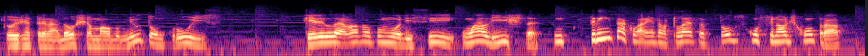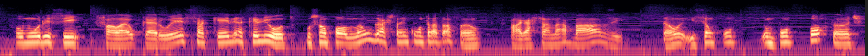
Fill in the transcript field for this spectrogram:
que hoje é treinador, chamado Milton Cruz, que ele levava para o Murici uma lista com 30 a 40 atletas, todos com final de contrato. O Murici falar, eu quero esse, aquele aquele outro. O São Paulo não gastar em contratação, para gastar na base. Então, isso é um ponto, um ponto importante.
